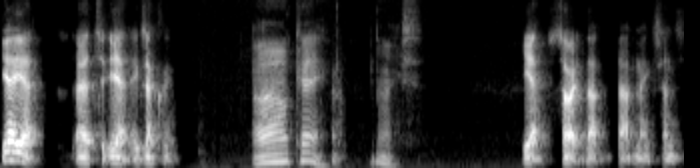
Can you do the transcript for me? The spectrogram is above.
yeah, yeah, uh, yeah, exactly. Okay, nice. Yeah, sorry, that that makes sense.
